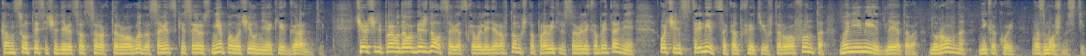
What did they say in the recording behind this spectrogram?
к концу 1942 года Советский Союз не получил никаких гарантий. Черчилль, правда, убеждал советского лидера в том, что правительство Великобритании очень стремится к открытию Второго фронта, но не имеет для этого ну ровно никакой возможности.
